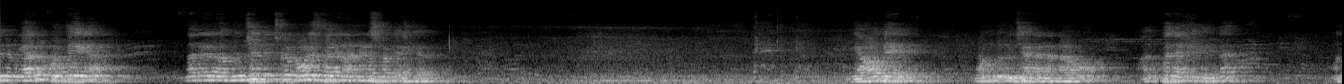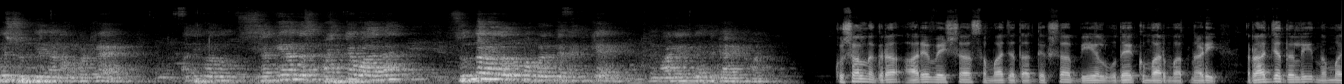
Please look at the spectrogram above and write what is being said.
ಇದು ನಿಮ್ಗೆ ಯಾರಿಗೂ ಗೊತ್ತೇ ಇಲ್ಲ. ನನಗೆ ಒಂದು ನಿಮಿಷ ನಿಂತ್ಕೊಂಡು ನೋಡಿಸ್ತಾರೆ ನಾನು ನೆನೆಸ್ಕೊಂಡೆ ಅಷ್ಟೇ. ಯಾವುದೇ ಒಂದು ವಿಚಾರನ ನಾವು ಅಂತರಂಗದಿಂದ ಮನಃಶುದ್ಧಿಯಿಂದ ನಾವು ಕೊಟ್ಟರೆ ಅದಕ್ಕೊಂದು ಸರಿಯಾದ, ಸ್ಪಷ್ಟವಾದ, ಸುಂದರವಾದ ರೂಪ ಬರುತ್ತೆ ಅನ್ನೋದಕ್ಕೆ ಮಾಡಿರುವಂಥ ಕಾರ್ಯಕ್ರಮ. ಕುಶಾಲನಗರ ಆರ್ಯವೈಶ್ಯ ಸಮಾಜದ ಅಧ್ಯಕ್ಷ ಬಿಎಲ್ ಉದಯಕುಮಾರ್ ಮಾತನಾಡಿ, ರಾಜ್ಯದಲ್ಲಿ ನಮ್ಮ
